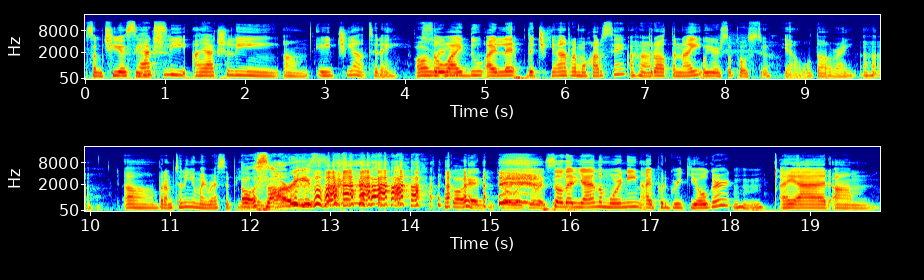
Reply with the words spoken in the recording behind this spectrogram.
some chia seeds. I actually, I actually um ate chia today. Oh, so really? I do. I let the chia remojarse Uh-huh. throughout the night. well, you're supposed to. Yeah, well, duh, right? Uh-huh. Um, but I'm telling you my recipe. Oh, sorry. Go ahead. Go with your recipe. So then, yeah, in the morning I put Greek yogurt. Mhm. I add um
